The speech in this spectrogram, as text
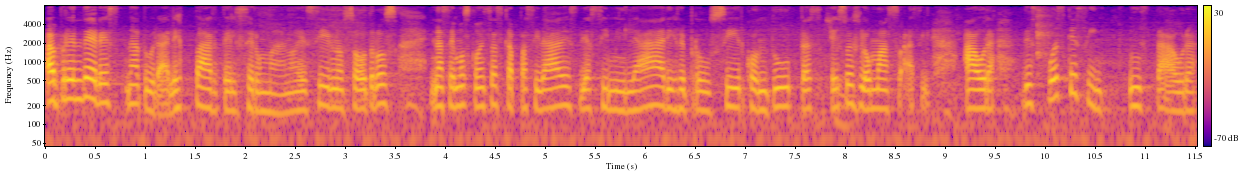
aprender es natural, es parte del ser humano. Es decir, nosotros nacemos con esas capacidades de asimilar y reproducir conductas, eso es lo más fácil. Ahora, después que se in- instaura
